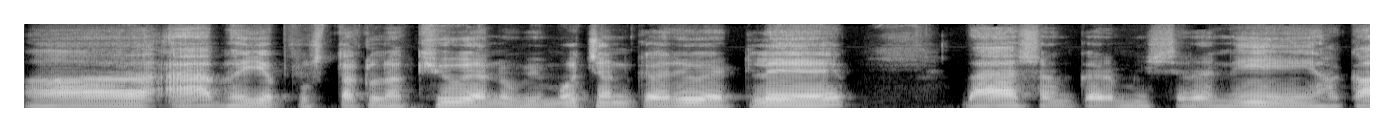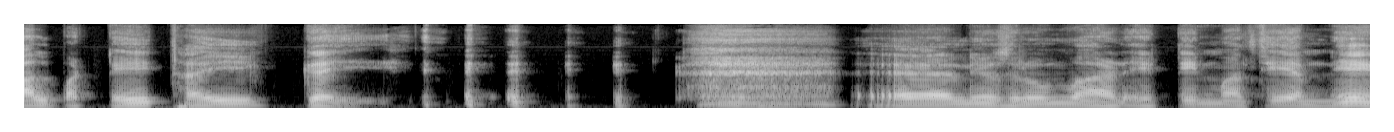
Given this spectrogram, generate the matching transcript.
આ ભાઈએ પુસ્તક લખ્યું, એનું વિમોચન કર્યું એટલે દયાશંકર મિશ્રની હકાલપટ્ટી થઈ ગઈ. ન્યૂઝ રૂમમાં એટીનમાંથી એમની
